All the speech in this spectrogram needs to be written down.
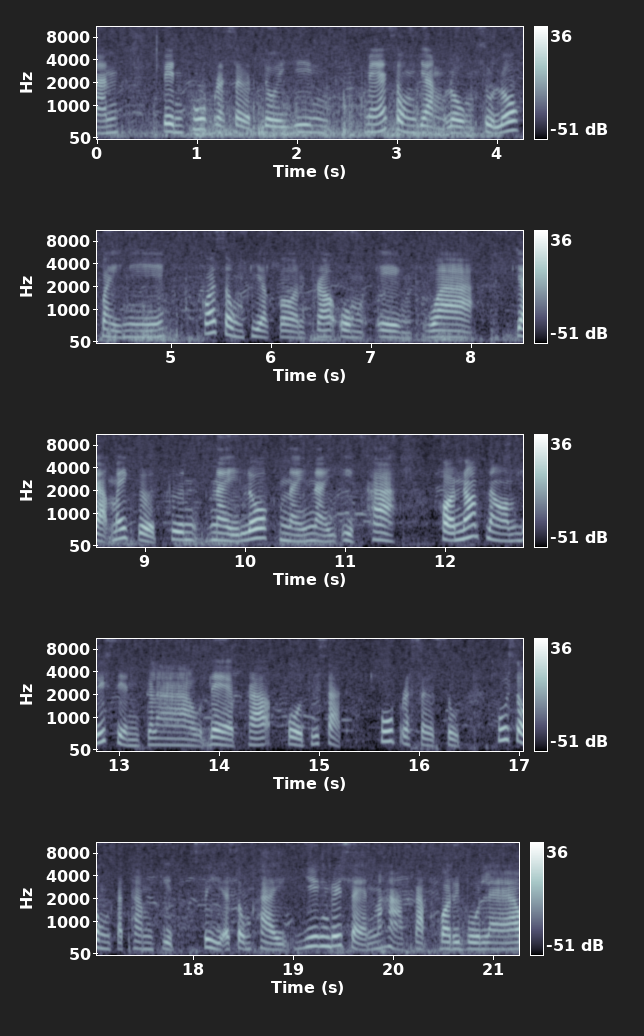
นั้น เป็นผู้ประเสริฐโดยยิ่ง แม้ทรงอย่างลงสู่โลกใบนี้ ก็ทรงเพียากรณ์พระองค์เองว่าจะไม่เกิดขึ้นในโลกไหนๆอีกค่ะ ขอนอบน้อมด้วยเสียงกล่าวแด่พระโพธิสัตว์ ผู้ประเสริฐสุด ผู้ทรงกระทำกิจสี่อสงไขยยิ่งด้วยแสนมหากัปบริบูรณ์แล้ว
